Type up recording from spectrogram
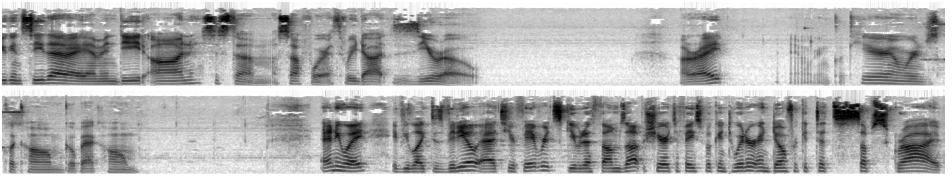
you can see that I am indeed on System Software 3.0. Alright, and we're to click here and we're to just click home, go back home. Anyway, if you like this video, add to your favorites, give it a thumbs up, share it to Facebook and Twitter, and don't forget to subscribe.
